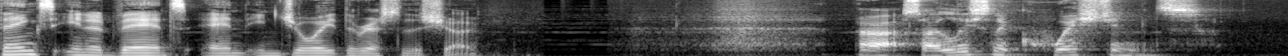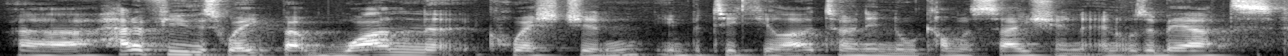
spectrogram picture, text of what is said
Thanks in advance and enjoy the rest of the show. All right, so listener questions. Uh, had a few this week, but one question in particular turned into a conversation, and it was about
